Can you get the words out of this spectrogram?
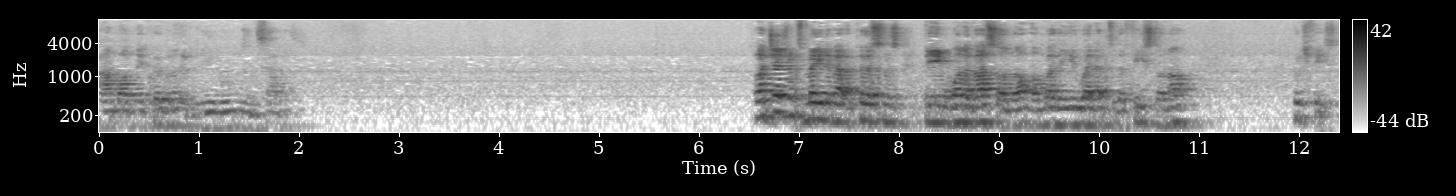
Our modern equivalent of new moons and Sabbaths? Are judgments made about a person's being one of us or not, on whether you went up to the feast or not? Which feast?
